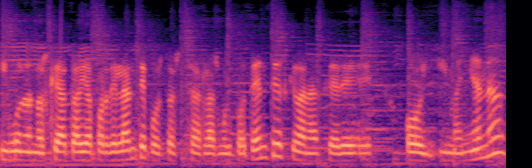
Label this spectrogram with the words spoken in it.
y bueno, nos queda todavía por delante pues dos charlas muy potentes que van a ser hoy y mañana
